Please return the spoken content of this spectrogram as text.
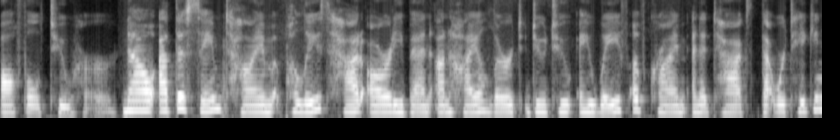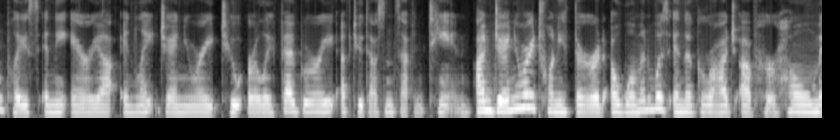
awful to her? Now, at the same time, police had already been on high alert due to a wave of crime and attacks that were taking place in the area in late January to early February of 2017. On January 23rd, a woman was in the garage of her home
